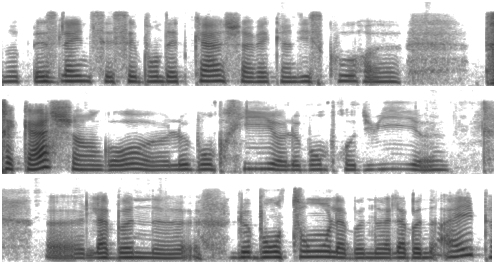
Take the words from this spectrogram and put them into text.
notre baseline, c'est c'est bon d'être cash avec un discours très cash, en gros, le bon prix, le bon produit, euh, la bonne, euh, le bon ton, la bonne, la bonne hype.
